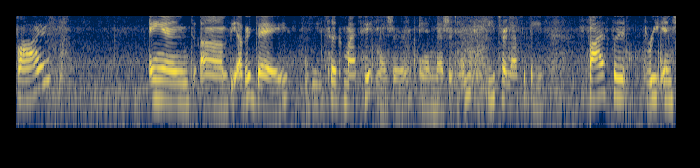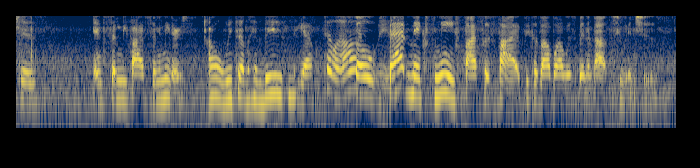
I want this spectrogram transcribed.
five. And um, the other day, we took my tape measure and measured him, and he turned out to be five foot three inches and 75 centimeters. Oh, we telling his business. Yeah. Telling all So his that makes me five foot five because I've always been about two inches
